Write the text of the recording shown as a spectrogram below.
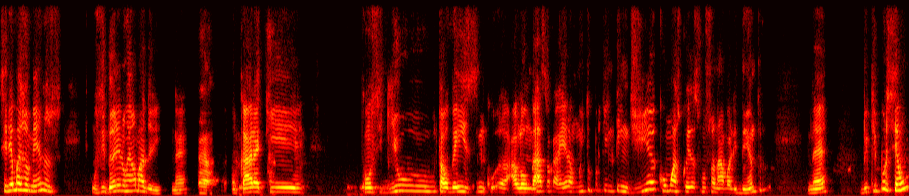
Seria mais ou menos o Zidane no Real Madrid, né? É. Um cara que conseguiu talvez alongar sua carreira muito porque entendia como as coisas funcionavam ali dentro, né? Do que por ser um,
